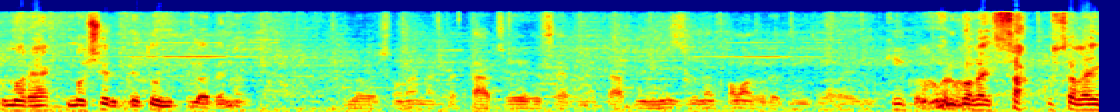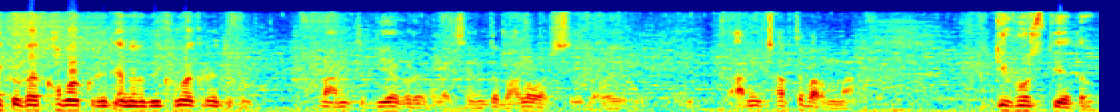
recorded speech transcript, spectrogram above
তোমার এক মাসের বেতন কুলাবে না? দুলা ভাই শোনেন? একটা কাজ হয়ে গেছে আপনাকে আপনি নিজ গুণে ক্ষমা করে দিন দুলা ভাই। কি করব আমার গলায় চাক্কু চালাই কোথায় ক্ষমা করে দেন আমি ক্ষমা করে দেবো। আমি তো বিয়ে করে ফেলাইছি আমি তো ভালোবাসছি ভাই। আমি ছাড়তে পারব না। ডিভোর্স দিয়ে দাও।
